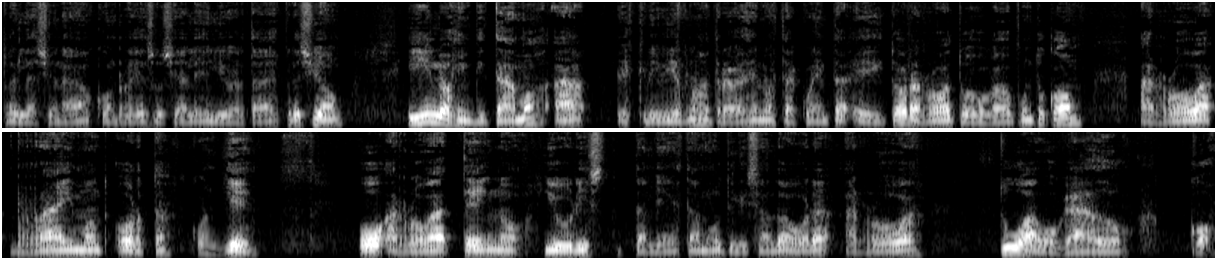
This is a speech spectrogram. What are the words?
relacionados con redes sociales y libertad de expresión. Y los invitamos a escribirnos a través de nuestra cuenta editor arroba tuabogado.com, arroba Raymond con Y o arroba tecnojuris, también estamos utilizando ahora arroba tuabogado.com.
